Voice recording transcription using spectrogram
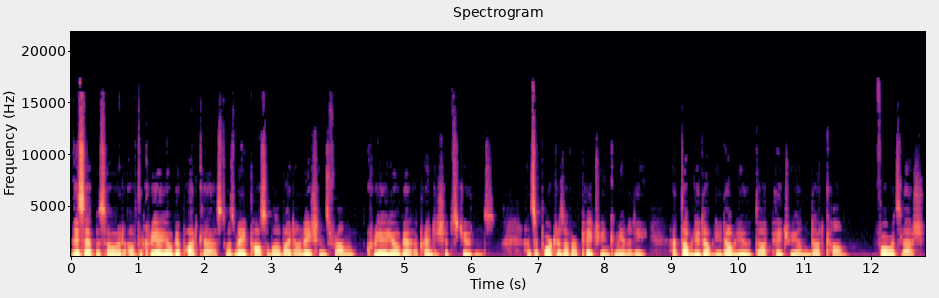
This episode of the Kriya Yoga podcast was made possible by donations from Kriya Yoga apprenticeship students and supporters of our Patreon community at www.patreon.com forward slash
